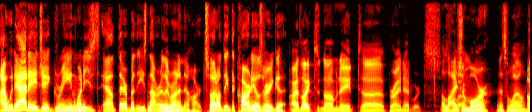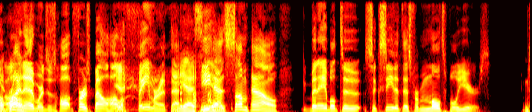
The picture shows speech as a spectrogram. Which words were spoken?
I would add AJ Green when he's out there, but he's not really running that hard. So I don't think the cardio is very good. I'd like to nominate uh, Bryan Edwards. Elijah well. Moore as well. Oh, Yeah. Bryan Edwards is hall, first ballot Hall Yeah. of Famer at that. Yes, he, he has somehow been able to succeed at this for multiple years.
